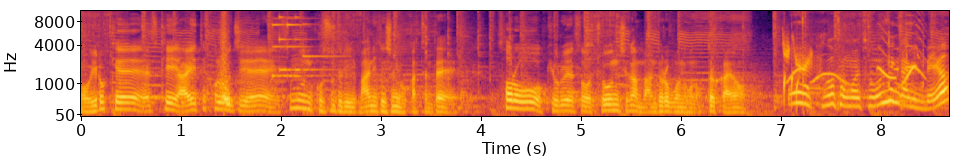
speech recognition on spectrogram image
어, 이렇게 SK 아이 테크놀로지에 숨은 고수들이 많이 계신 것 같은데 서로 교류해서 좋은 시간 만들어 보는 건 어떨까요? 오, 그거 정말 좋은 생각인데요?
